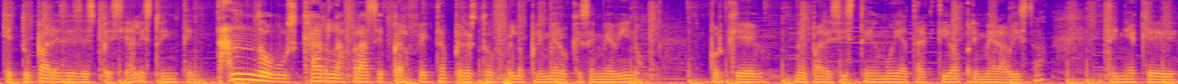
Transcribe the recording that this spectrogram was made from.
que tú pareces especial, estoy intentando buscar la frase perfecta, pero esto fue lo primero que se me vino porque me pareciste muy atractiva a primera vista y tenía que,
